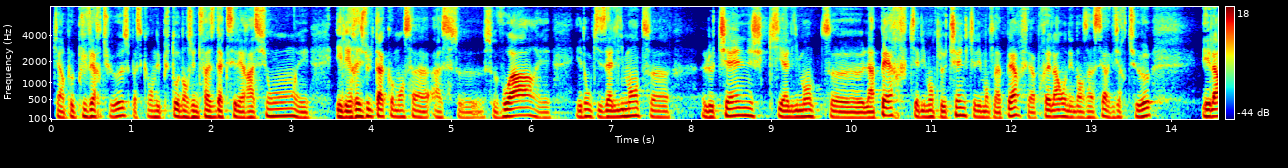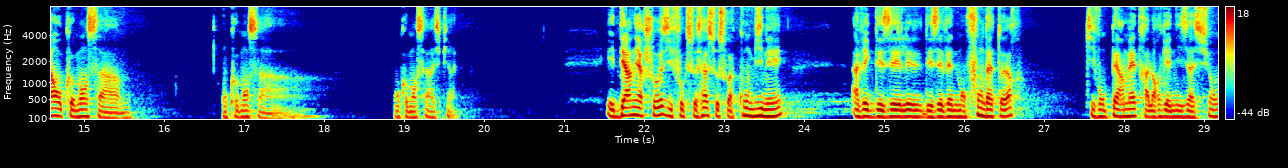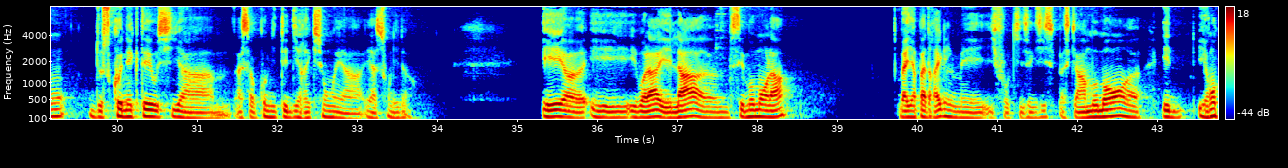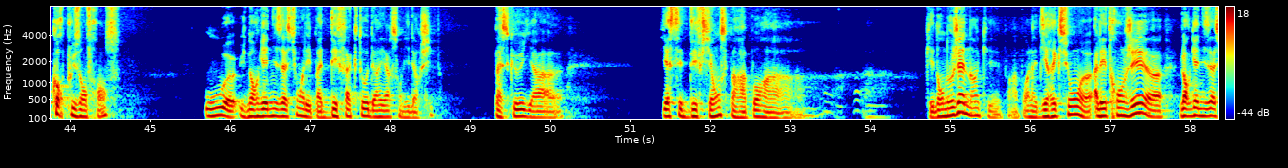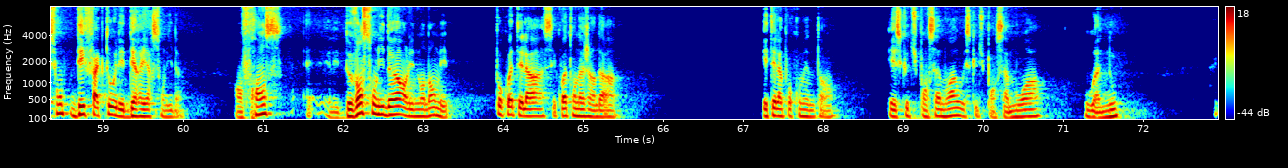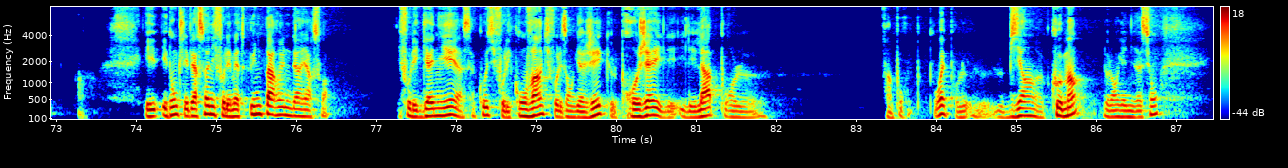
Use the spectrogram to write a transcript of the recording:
qui est un peu plus vertueuse parce qu'on est plutôt dans une phase d'accélération et, et, les résultats commencent à, à se, se, voir et, et, donc ils alimentent euh, le change qui alimente la perf, qui alimente le change, qui alimente la perf et après là on est dans un cercle vertueux et là on commence à on commence à on commence à respirer. Et dernière chose, il faut que ça se soit combiné avec des, des événements fondateurs qui vont permettre à l'organisation de se connecter aussi à, à, son comité de direction et à, et à son leader. Et, euh, et, voilà, et là, euh, ces moments-là, bah, il n'y a pas de règles, mais il faut qu'ils existent parce a un moment, euh, et, et, encore plus en France, où une organisation, elle n'est pas de facto derrière son leadership. Parce qu'il y a, il y a cette défiance par rapport à, qui est dans nos gènes, hein, qui est par rapport à la direction. Euh, à l'étranger, euh, l'organisation, de facto, elle est derrière son leader. En France, elle est devant son leader en lui demandant mais pourquoi tu es là? C'est quoi ton agenda? Et tu es là pour combien de temps? Et est-ce que tu penses à moi ou est-ce que tu penses à moi ou à nous? Et, donc les personnes, il faut les mettre une par une derrière soi. Il faut les gagner à sa cause, il faut les convaincre, il faut les engager, que le projet, il est, il est là pour le, enfin pour, pour, ouais, pour le, le, bien commun de l'organisation.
